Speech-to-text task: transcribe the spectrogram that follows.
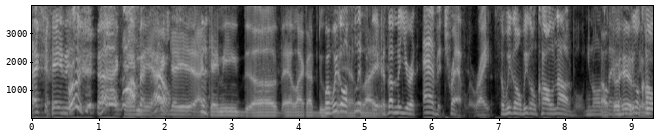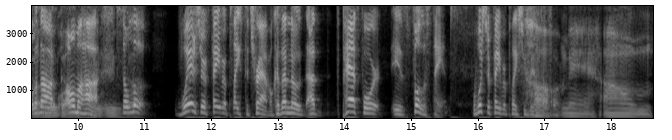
I can't. Brunch- I can't. time I can't. I can't even uh, act like I do. Well, we're gonna flip it there because I know you're an avid traveler, right? So we're gonna we gonna call an audible. You know what I'm Oh, saying? We're gonna call an audible. Go. Omaha. So look, where's your favorite place to travel? Because I know I, the passport is full of stamps. But what's your favorite place you've been so Oh far? man, um,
